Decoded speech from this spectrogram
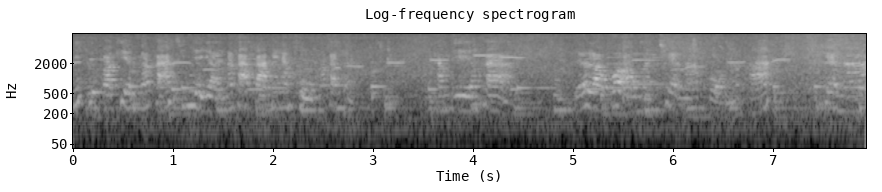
นี่คือปลาเค็มนะคะ ชิ้นใหญ่ๆนะคะ ปลาแม่น้ำโขงนะคะเนี่ยทำเองค่ะ แล้วเราก็เอามันแช่น้ำก่อนนะคะ แช่น้ำ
